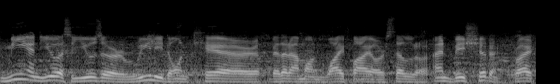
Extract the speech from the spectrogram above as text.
me and you as a user really don't care whether I'm on Wi-Fi or cellular, and we shouldn't, right?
